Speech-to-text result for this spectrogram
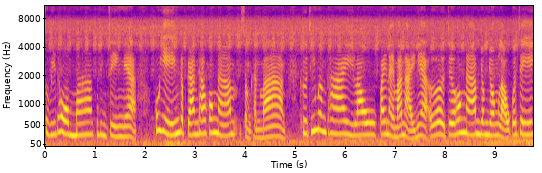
สวีทโฮมมากจริง ๆ เนี่ย ผู้หญิงกับการเข้าห้องน้ำสำคัญมาก คือที่เมืองไทยเราไปไหนมาไหนเนี่ย เออ เจอห้องน้ำยองๆเหลาก็จริง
